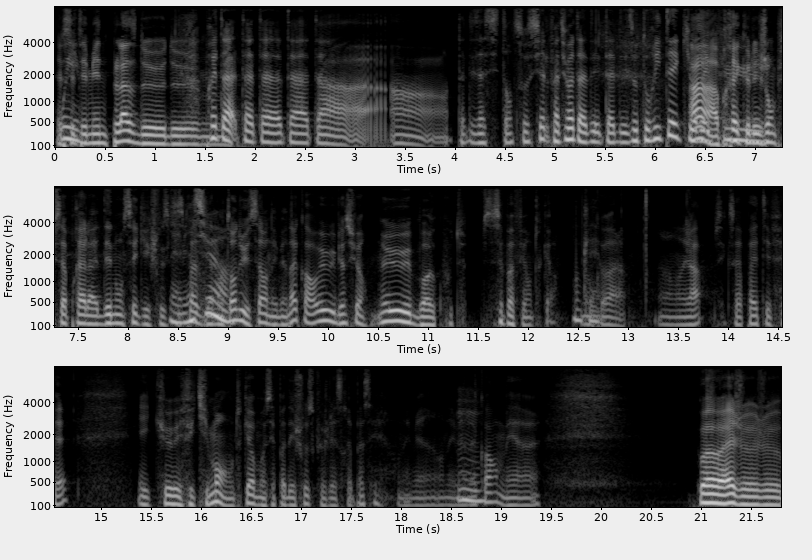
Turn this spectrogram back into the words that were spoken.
Elle Oui. s'était mis une place de. de... Après, t'as un- t'as des assistantes sociales. Enfin, tu vois, t'as des, des autorités qui Ah, après pu- que les gens puissent après la dénoncer quelque chose qui Mais se bien passe, bien entendu, ça on est bien d'accord, oui, oui, bien sûr. Oui, oui, bah écoute, c'est pas fait en tout cas. Donc voilà, on est là, c'est que ça n'a pas été fait. Et que, effectivement, en tout cas, moi, c'est pas des choses que je laisserai passer. On est bien, on est bien Mm. d'accord, mais. euh, Ouais, ouais, je. je...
